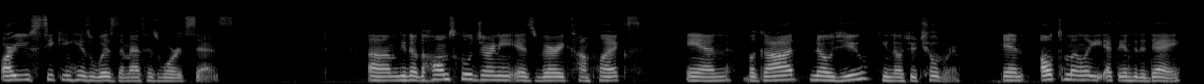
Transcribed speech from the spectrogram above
Are you seeking His wisdom as His word says? Um, you know, the homeschool journey is very complex, and but God knows you, He knows your children. And ultimately, at the end of the day,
